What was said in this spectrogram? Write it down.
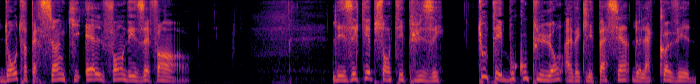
d'autres personnes qui, elles, font des efforts. Les équipes sont épuisées. Tout est beaucoup plus long avec les patients de la COVID.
